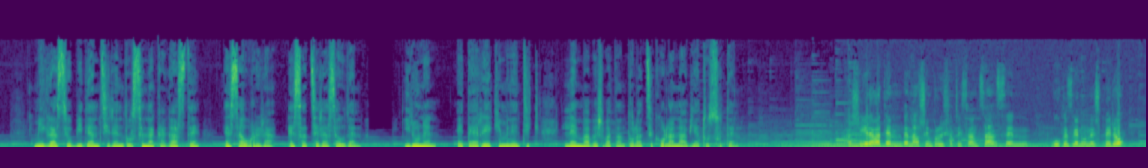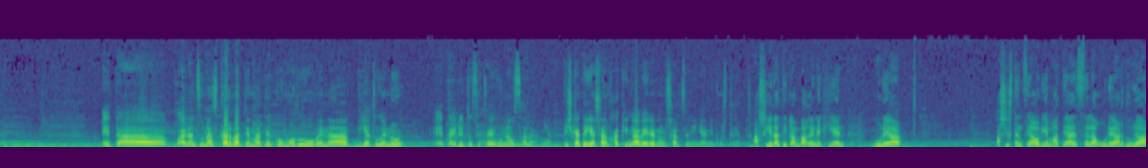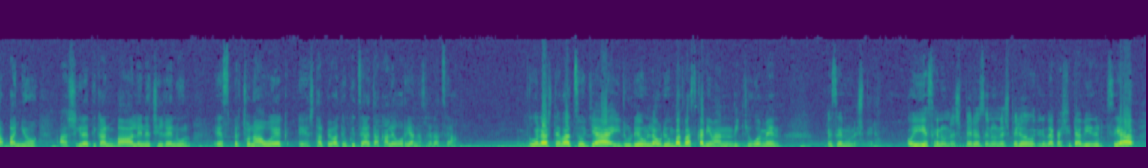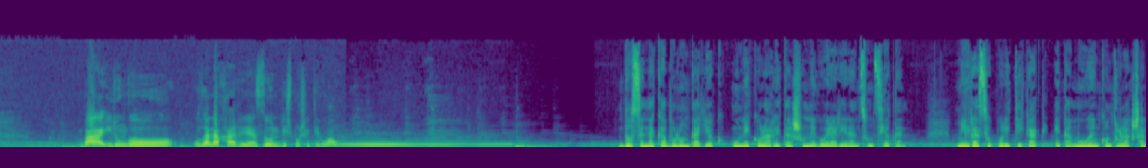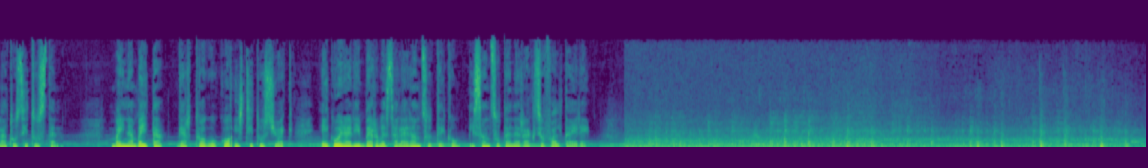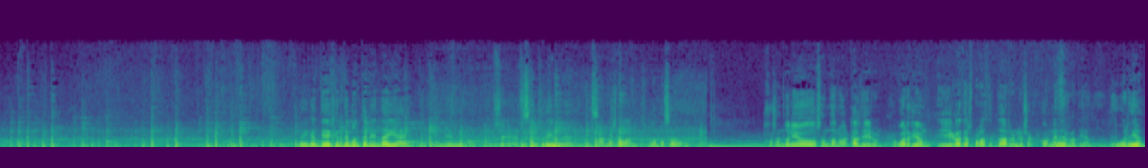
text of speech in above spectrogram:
Migrazio bidean ziren dozenaka gazte ez aurrera, ez atzera zeuden. Irunen eta herri ekimenetik lehen babes bat antolatzeko lana abiatu zuten. Hasiera batean dena oso improvisatu izan zen, zen guk ez genuen espero. Eta erantzun azkar bat emateko modu hobena bilatu genuen, eta iruditu zitzaigun hau zala. Piskategia esan jakin gabe ere nun sartzen ginen ikuste. hasieratik bagenekien gure asistentzia hori ematea ez zela gure ardura, baino hasieratik ba lehenetsi genuen, ez, pertsona hauek eh, estalpe bat eukitzea eta kale gorrian ez geratzea. Duela aste batzuk ja irureun, laureun bat bazkari eman ditugu hemen. Ez genuen espero. hoi ez genuen espero, ez genuen espero, dakasita bidurtzea, ba, irungo udala jarri ez duen dispositibo hau. Dozenaka voluntariok uneko larritasun egoerari erantzun zioten. Migrazio politikak eta mugen kontrolak salatu zituzten. Baina baita, gertuagoko instituzioek egoerari berbezala erantzuteko izan zuten erreakzio falta ere. Hay cantidad de gente monta en Endaya, ¿eh? En el... Es increíble, ¿eh? Es una pasada. Es una pasada. José Antonio Santano, alcalde de Irún, Eguardión, y gracias por aceptar reunirse con Naiz Ratia. De Guardión.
